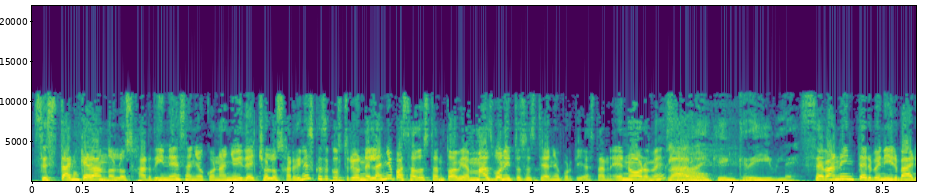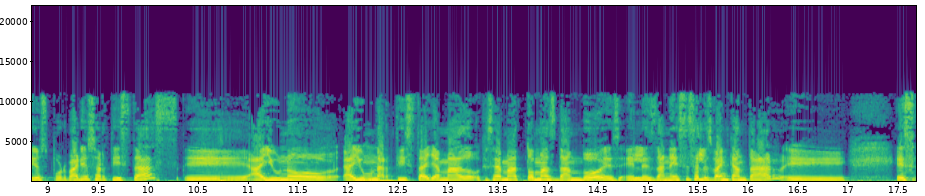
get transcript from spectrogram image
se están quedando los jardines año con año y de hecho los jardines que se construyeron el año pasado están todavía más bonitos este año porque ya están enormes. Ay, qué increíble. Se van a intervenir varios por varios artistas. Eh, hay uno, hay un artista llamado que se llama Thomas Dambo. Es, él es danés. Ese les va a encantar. Eh, es,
